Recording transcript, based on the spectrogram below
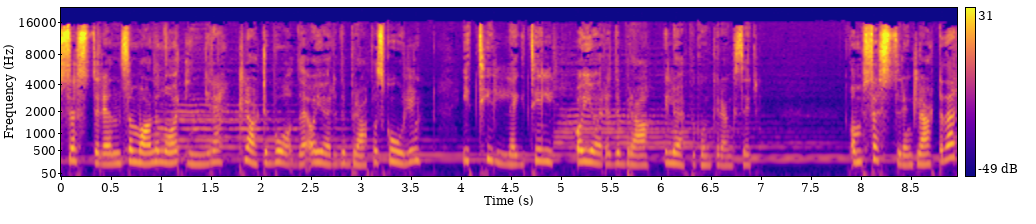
Søsteren, som var noen år yngre, klarte både å gjøre det bra på skolen, i tillegg til å gjøre det bra i løpekonkurranser. Om søsteren klarte det,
